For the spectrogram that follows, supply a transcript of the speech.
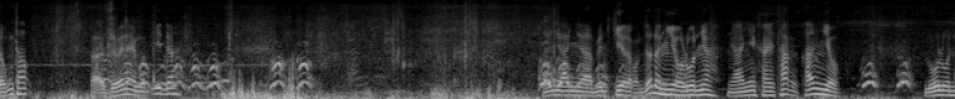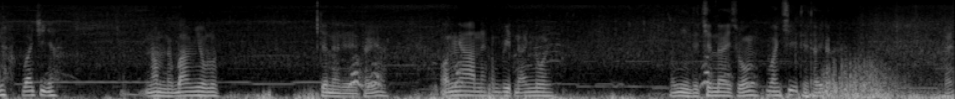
Đống thóc. Ở dưới này một ít nữa. Đấy như anh à, bên kia là còn rất là nhiều luôn nha. Nhà anh ấy khai thác khá là nhiều. Lúa luôn nhá, các anh chị nhá năm được bao nhiêu luôn trên này thì thấy à, con ngan này con vịt này anh nuôi nó nhìn từ trên này xuống các anh chị thì thấy được đấy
